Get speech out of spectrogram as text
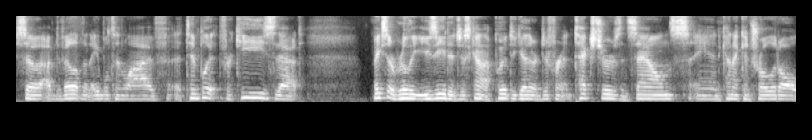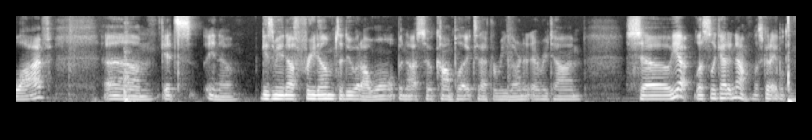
So I've developed an Ableton Live uh, template for keys that makes it really easy to just kind of put together different textures and sounds and kind of control it all live. Um, it's you know gives me enough freedom to do what I want, but not so complex that I have to relearn it every time. So yeah, let's look at it now. Let's go to Ableton.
